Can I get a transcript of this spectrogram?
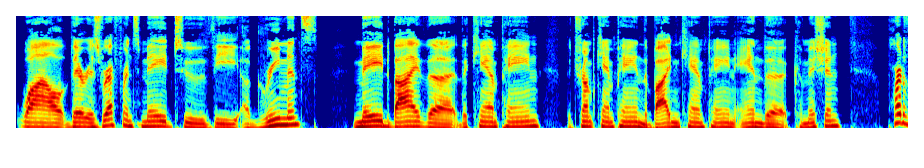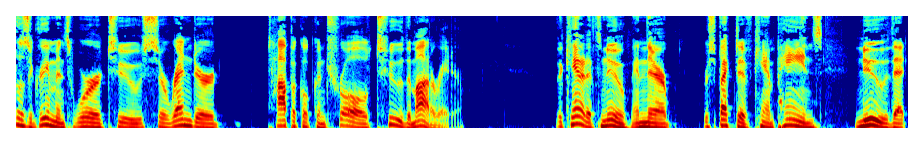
while there is reference made to the agreements made by the, the campaign, the Trump campaign, the Biden campaign, and the commission, part of those agreements were to surrender topical control to the moderator. The candidates knew, and their respective campaigns knew that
